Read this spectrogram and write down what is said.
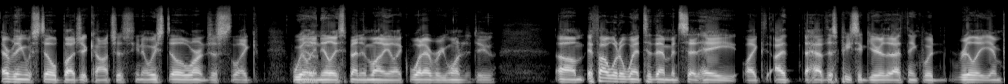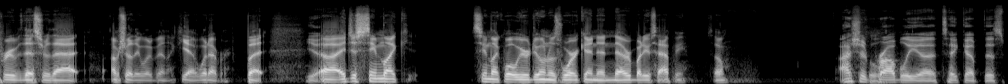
everything was still budget conscious. You know, we still weren't just like willy nilly spending money like whatever you wanted to do. Um, if I would have went to them and said, "Hey, like I I have this piece of gear that I think would really improve this or that," I'm sure they would have been like, "Yeah, whatever." But Yeah, uh, it just seemed like seemed like what we were doing was working and everybody was happy. So I should cool. probably uh, take up this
